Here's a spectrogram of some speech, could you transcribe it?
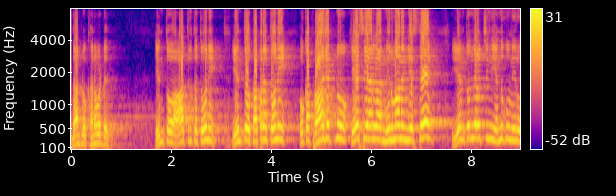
దాంట్లో కనబడ్డది. ఎంతో ఆతృతతోని ఎంతో తపనతోని ఒక ప్రాజెక్టును కేసీఆర్ గారు నిర్మాణం చేస్తే ఏం తొందర వచ్చింది ఎందుకు మీరు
